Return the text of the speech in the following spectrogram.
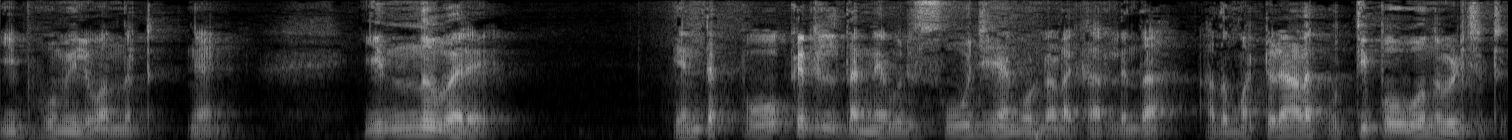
ഈ ഭൂമിയിൽ വന്നിട്ട് ഞാൻ. ഇന്ന് വരെ എന്റെ പോക്കറ്റിൽ തന്നെ ഒരു സൂചി ഞാൻ കൊണ്ടു നടക്കാറില്ല. എന്താ? അത് മറ്റൊരാളെ കുത്തിപ്പോകുമെന്ന് വിളിച്ചിട്ട്.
